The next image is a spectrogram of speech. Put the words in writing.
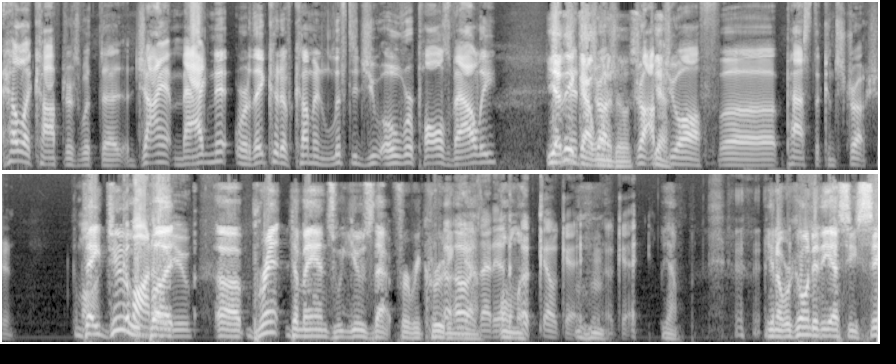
helicopters with the giant magnet where they could have come and lifted you over Paul's Valley. Yeah, they got one of those. Dropped Yeah. you off uh, past the construction. Come They do, Come on, but OU. uh, Brent demands we use that for recruiting Oh, now is that it? only. Okay, okay, Mhm. okay. Yeah. You know, we're going to the SEC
